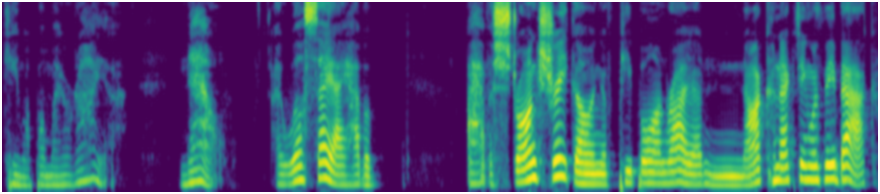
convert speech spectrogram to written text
came up on my Raya. Now, I will say I have a I have a strong streak going of people on Raya not connecting with me back.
